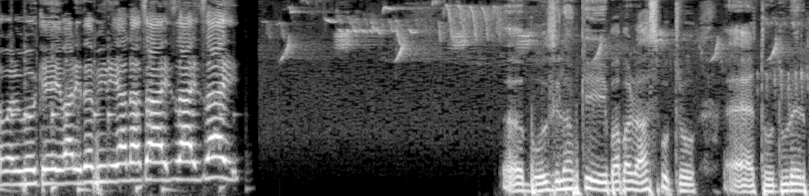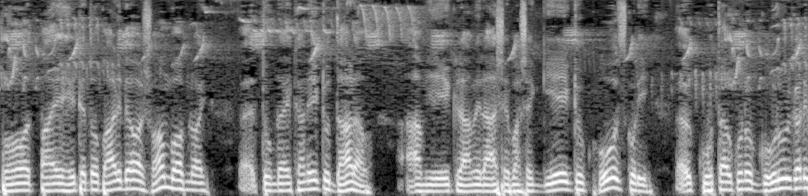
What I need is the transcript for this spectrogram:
আমার বউকে এই বাড়িতে ফিরিয়ে আনা চাই চাই চাই। বলছিলাম কি বাবা রাজপুত্র, এত দূরের পথ পায়ে হেঁটে তো বাড়ি দেওয়া সম্ভব নয়। তোমরা এখানে একটু দাঁড়াও। আমি এই গ্রামের আশেপাশে গিয়ে একটু খোঁজ করি। কোথাও কোনো গরুর গাড়ি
